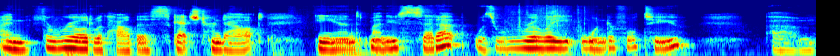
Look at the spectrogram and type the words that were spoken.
I'm thrilled with how this sketch turned out and my new setup was really wonderful too. Um,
